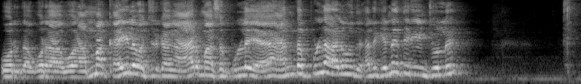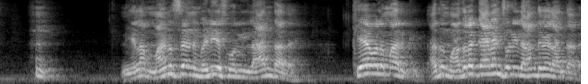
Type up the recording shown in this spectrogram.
ஒரு த- ஒரு ஒரு அம்மா கையில் வச்சிருக்காங்க ஆறு மாத புள்ளைய அந்த புள்ள அழுவுது. அதுக்கு என்ன தெரியும் சொல்லு? நீ எல்லாம் மனுஷன் வெளியே சொல்லி லாந்தாத. கேவலமாக இருக்குது அது மதுரைக்காரன்னு சொல்லி லாந்தவே லாந்தாத.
